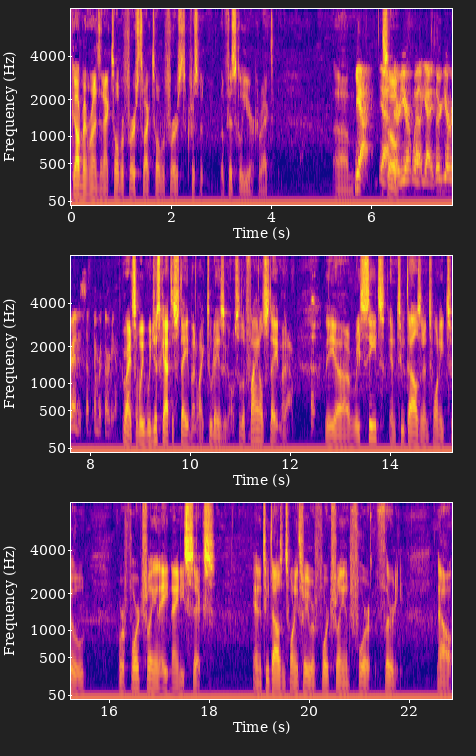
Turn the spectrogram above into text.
government runs an October 1st to October 1st Christmas fiscal year, correct? Um, Yeah, yeah. So- their year, well, yeah, their year end is September 30th. Right. So we, we just got the statement like two days ago. So the final statement, the uh, receipts in 2022 were four trillion eight ninety six, and in 2023 were four trillion four thirty. Now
